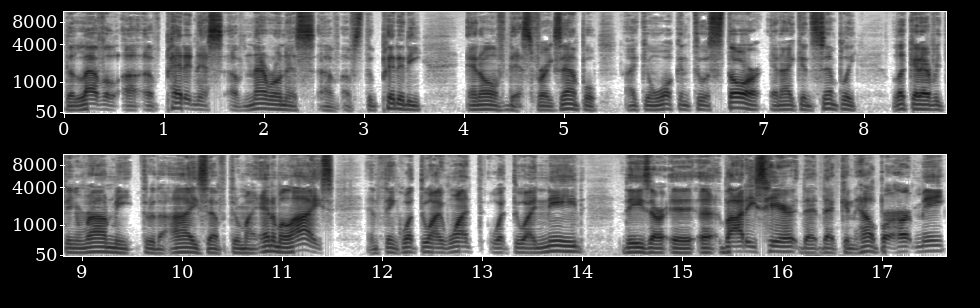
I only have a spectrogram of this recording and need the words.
the level uh, of pettiness, of narrowness, of, of stupidity, and all of this. For example, I can walk into a store and I can simply look at everything around me through the eyes of through my animal eyes and think, what do I want? What do I need? These are uh, uh, bodies here that, that can help or hurt me.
